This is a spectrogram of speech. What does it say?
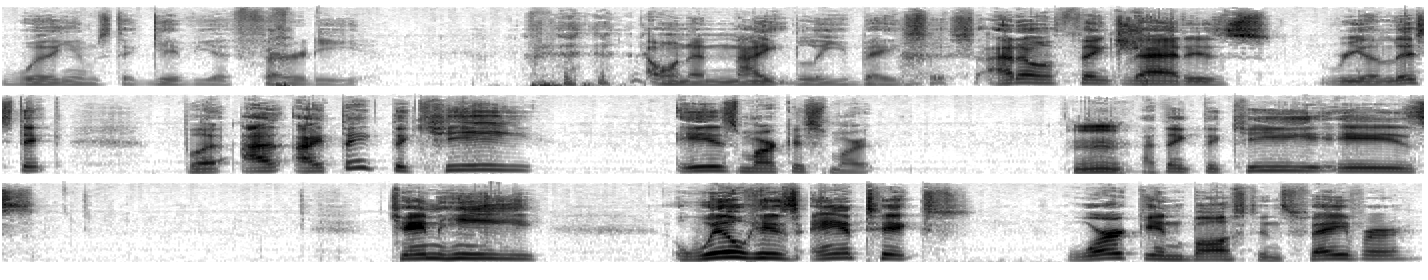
Williams to give you 30 on a nightly basis. I don't think that is realistic, but I, I think the key is Marcus Smart. Hmm. I think the key is can he, will his antics work in Boston's favor?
